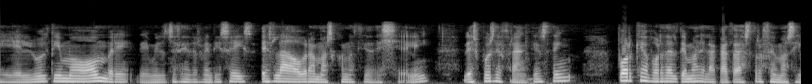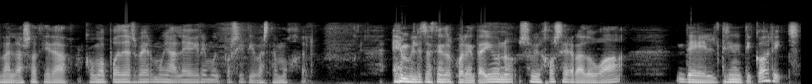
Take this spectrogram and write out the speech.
El último hombre de 1826 es la obra más conocida de Shelley, después de Frankenstein, porque aborda el tema de la catástrofe masiva en la sociedad. Como puedes ver, muy alegre, muy positiva esta mujer. En 1841, su hijo se graduó del Trinity College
